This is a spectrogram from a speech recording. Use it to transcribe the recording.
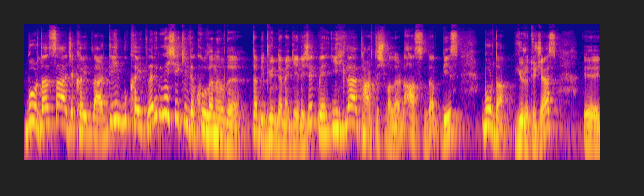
burada sadece kayıtlar değil bu kayıtların ne şekilde kullanıldığı tabi gündeme gelecek ve ihlal tartışmalarını aslında biz burada yürüteceğiz. Ee,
